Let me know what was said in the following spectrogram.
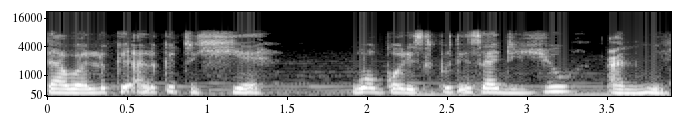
that were looking are looking to hear what God is put inside you and me.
